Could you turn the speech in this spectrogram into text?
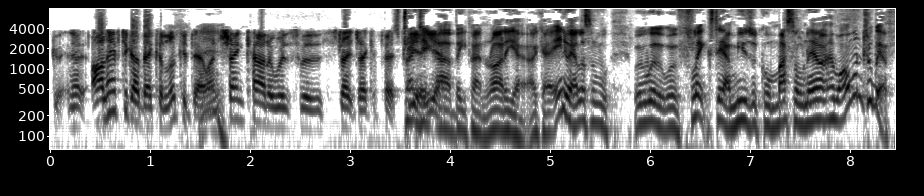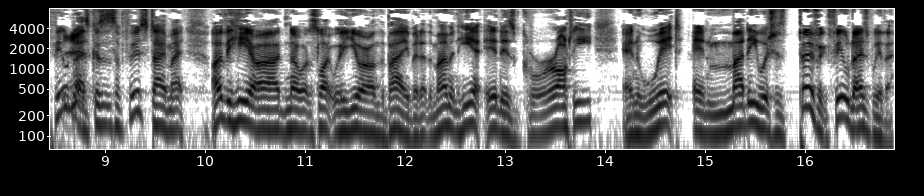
good. No, I'll have to go back and look at that one. Shayne Carter was with Straitjacket Fits. Straight yeah, yeah, yeah. Uh, big right? Yeah, okay. Anyway, listen, we, we, we've flexed our musical muscle now. I want to talk about field Yeah. days because it's the first day, mate. Over here, I know what it's like where you are on the bay, but at the moment here, it is grotty and wet and muddy, which is perfect field days weather.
